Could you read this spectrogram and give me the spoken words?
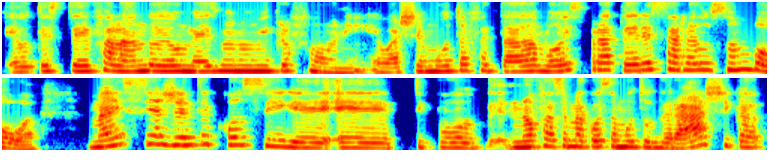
Eu testei falando eu mesma no microfone. Eu achei muito afetada a voz para ter essa redução boa. Mas se a gente conseguir, é, tipo, não fazer uma coisa muito drástica,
